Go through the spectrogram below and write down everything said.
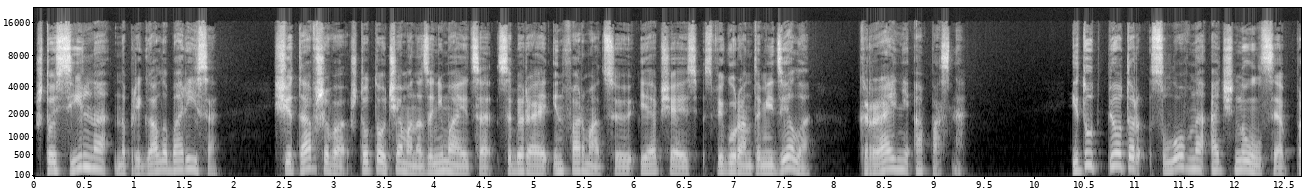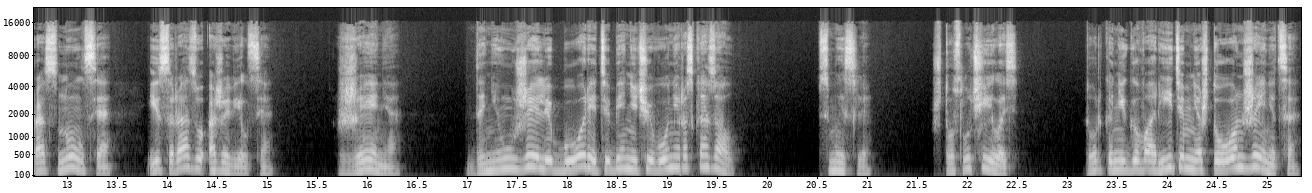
что сильно напрягало Бориса, считавшего, что то, чем она занимается, собирая информацию и общаясь с фигурантами дела, крайне опасно. И тут Пётр словно очнулся, проснулся и сразу оживился. «Женя, да неужели Боря тебе ничего не рассказал?» «В смысле? Что случилось? Только не говорите мне, что он женится».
